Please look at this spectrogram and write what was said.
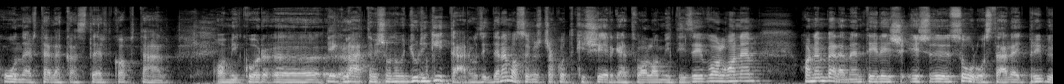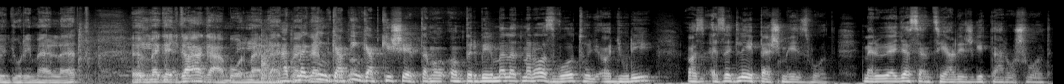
Honer Telecastert kaptál, amikor ö, láttam, és mondom, hogy Gyuri gitározik, de nem az, hogy most csak ott kísérget valamit izéval, hanem, hanem belementél és, és szólóztál egy Pribil Gyuri mellett, meg egy Gál Gábor mellett. Hát meg, meg inkább, inkább kísértem a, a Pribil mellett, mert az volt, hogy a Gyuri, az, ez egy lépesméz volt, mert ő egy eszenciális gitáros volt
